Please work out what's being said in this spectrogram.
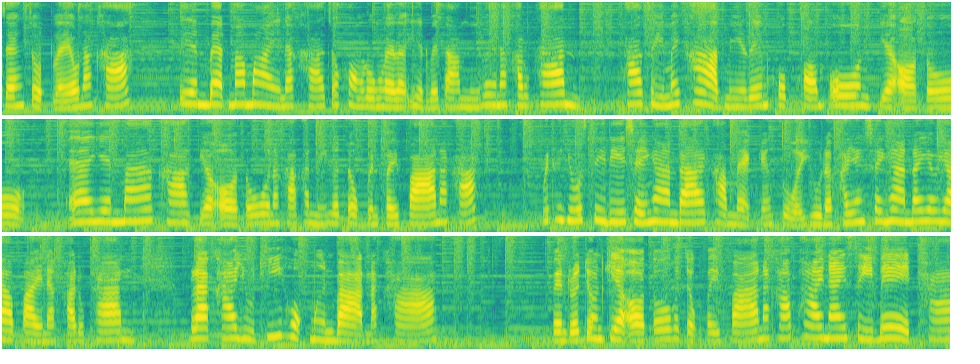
แจ้งจดแล้วนะคะ เปลี่ยนแบตมาใหม่นะคะ เจ้าของลงรายละเอียดไว้ตามนี้เลยนะคะทุกท่าน ภาษีไม่ขาดมีเล่มครบพร้อมโอน เกียร์ออโต้ แอร์เย็นมากค่ะ เกียร์ออโต้นะคะ คันนี้กระจกเป็นไฟฟ้านะคะ วิทยุซีดีใช้งานได้ค่ะแม็กยังสวยอยู่นะคะ ยังใช้งานได้ยาวๆไปนะคะ ทุกท่าน ราคาอยู่ที่ 60,000 บาทนะคะ เป็นรถยนต์เกียร์ออโต้กระจกไฟฟ้านะคะ ภายในสีเบจค่ะ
